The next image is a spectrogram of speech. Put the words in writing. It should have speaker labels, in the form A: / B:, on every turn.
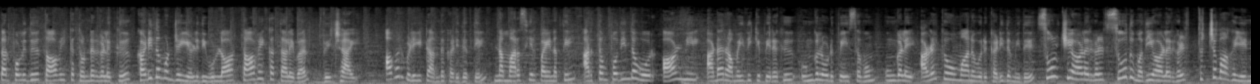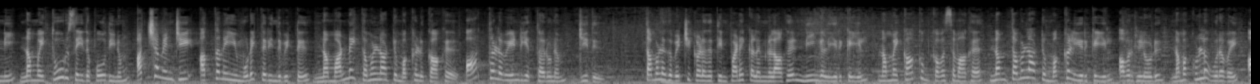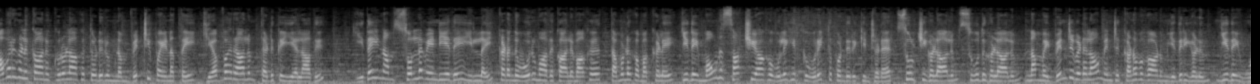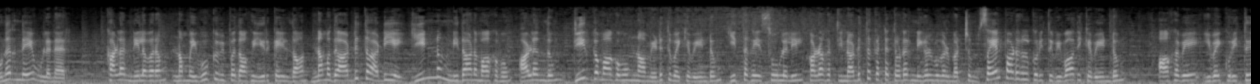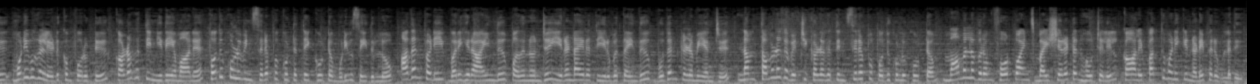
A: தற்பொழுது தாவேக்க தொண்டர்களுக்கு கடிதம் ஒன்றை எழுதியுள்ளார் தாவேக்க தலைவர் விஜய். அவர் வெளியிட்ட அந்த கடிதத்தில் நம் அரசியல் பயணத்தில் அர்த்தம் பொதிந்த ஓர் ஆழ்நீள் அடர் அமைதிக்கு பிறகு உங்களோடு பேசவும் உங்களை அழைக்கவுமான ஒரு கடிதம் இது. சூழ்ச்சியாளர்கள் சூதுமதியாளர்கள் துச்சமாக எண்ணி நம்மை தூறு செய்த போதினும் அச்சமின்றி அத்தனையும் உடைத்தெறிந்துவிட்டு நம் அன்னை தமிழ்நாட்டு மக்களுக்காக ஆர்த்தள வேண்டிய தருணம் இது. தமிழக வெற்றி கழகத்தின் படைக்கலன்களாக நீங்கள் இருக்கையில் நம்மை காக்கும் கவசமாக நம் தமிழ்நாட்டு மக்கள் இருக்கையில் அவர்களோடு நமக்குள்ள உறவை அவர்களுக்கான குரலாக தொடரும் நம் வெற்றி பயணத்தை எவராலும் தடுக்க இயலாது. இதை நாம் சொல்ல வேண்டியதே இல்லை. கடந்த ஒரு மாத காலமாக தமிழக மக்களே இதை மௌன சாட்சியாக உலகிற்கு உரைத்துக் கொண்டிருக்கின்றனர். சூழ்ச்சிகளாலும் சூதுகளாலும் நம்மை வென்றுவிடலாம் என்று கனவு காணும் எதிரிகளும் இதை உணர்ந்தே உள்ளனர். கள நிலவரம் நம்மை ஊக்குவிப்பதாக இருக்கையில்தான் நமது அடுத்த அடியை இன்னும் நிதானமாகவும் அளந்தும் தீர்க்கமாகவும் நாம் எடுத்து வைக்க வேண்டும். இத்தகைய சூழலில் கழகத்தின் அடுத்த கட்ட தொடர் நிகழ்வுகள் மற்றும் செயல்பாடுகள் குறித்து விவாதிக்க வேண்டும். ஆகவே இவை குறித்து முடிவுகள் எடுக்கும் பொருட்டு கழகத்தின் இதயமான பொதுக்குழுவின் சிறப்பு கூட்டத்தை கூட்ட முடிவு செய்துள்ளோம். அதன்படி வருகிற ஐந்து பதினொன்று இரண்டாயிரத்தி இருபத்தைந்து புதன்கிழமை அன்று நம் தமிழக வெற்றி கழகத்தின் சிறப்பு பொதுக்குழு கூட்டம் Mamallapuram four points by Sheraton ஹோட்டலில் காலை பத்து மணிக்கு நடைபெற உள்ளது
